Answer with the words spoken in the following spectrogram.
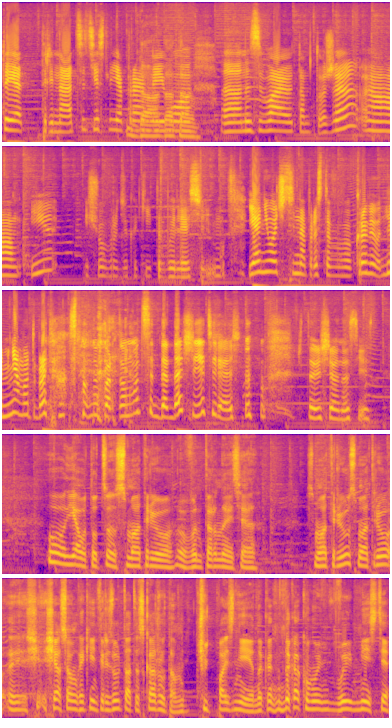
Т-13, если я правильно Да, да, его да. э, называю, там тоже. Ам, и еще вроде какие-то были. Я не очень сильно просто, в- кроме... Для меня мотобрат основной партнер. Да, дальше я теряюсь. Что еще у нас есть? О, я вот тут э, смотрю в интернете. Смотрю, смотрю. Сейчас я вам какие-нибудь результаты скажу, там, чуть позднее, на, на каком вы месте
